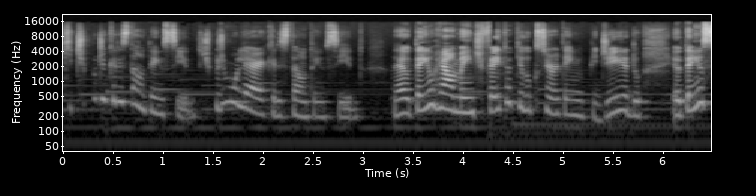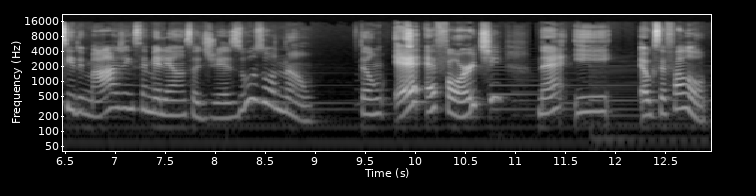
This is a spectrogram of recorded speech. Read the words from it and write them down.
que tipo de cristão eu tenho sido? Que tipo de mulher cristã eu tenho sido? Né? Eu tenho realmente feito aquilo que o Senhor tem me pedido? Eu tenho sido imagem e semelhança de Jesus ou não? Então, é, é forte, né? E é o que você falou.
